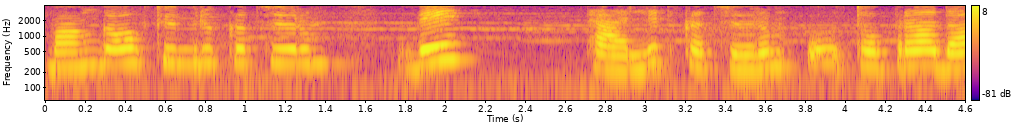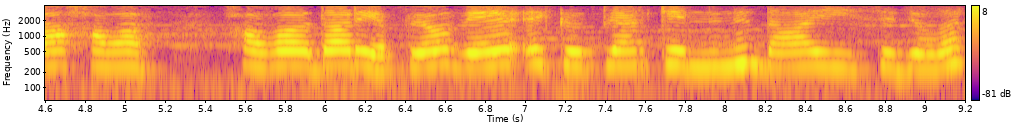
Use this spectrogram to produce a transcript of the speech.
mangal kömürü katıyorum ve perlit katıyorum. O toprağa daha hava havadar yapıyor ve kökler kendini daha iyi hissediyorlar.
